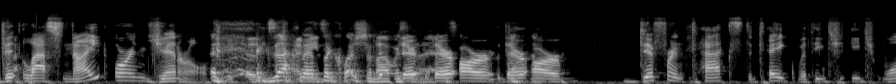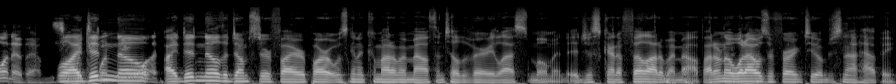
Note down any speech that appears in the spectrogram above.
the, last night or in general? Because, Exactly, I that's a question I was there, there are there are different tacks to take with each each one of them. So well, I didn't know? I didn't know the dumpster fire part was going to come out of my mouth until the very last moment. It just kind of fell out of my mouth. I don't know what I was referring to. I'm just not happy.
